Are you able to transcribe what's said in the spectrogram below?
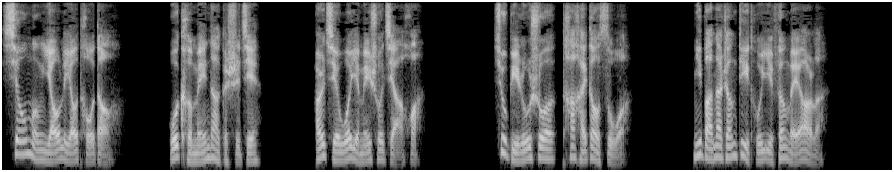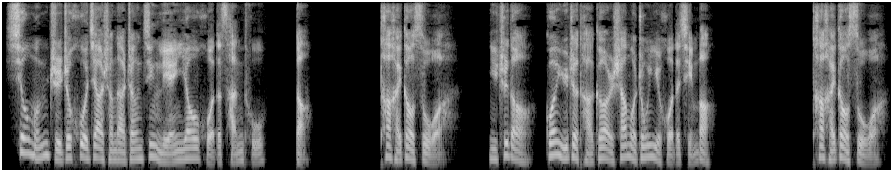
肖猛摇了摇头道：“我可没那个时间，而且我也没说假话。就比如说，他还告诉我，你把那张地图一分为二了。”肖猛指着货架上那张净莲妖火的残图道：“他还告诉我。”你知道关于这塔格尔沙漠中一伙的情报？他还告诉我，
